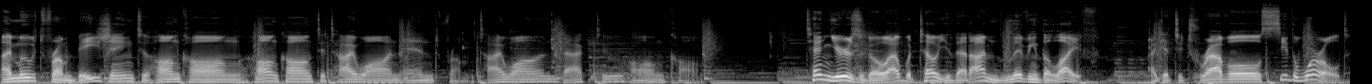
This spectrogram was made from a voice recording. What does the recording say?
I moved from Beijing to Hong Kong, Hong Kong to Taiwan, and from Taiwan back to Hong Kong. 10 years ago, I would tell you that I'm living the life. I get to travel, see the world.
